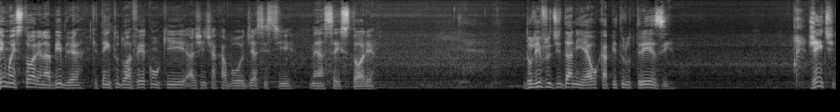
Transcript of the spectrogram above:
Tem uma história na Bíblia que tem tudo a ver com o que a gente acabou de assistir nessa história. Do livro de Daniel, capítulo 13. Gente,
